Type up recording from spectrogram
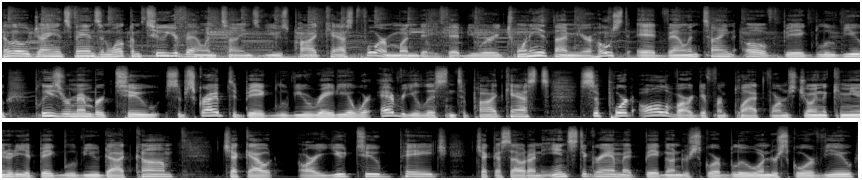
Hello, Giants fans, and welcome to your Valentine's Views podcast for Monday, February 20th. I'm your host, Ed Valentine of Big Blue View. Please remember to subscribe to Big Blue View Radio wherever you listen to podcasts. Support all of our different platforms. Join the community at bigblueview.com. Check out our YouTube page. Check us out on Instagram at big underscore blue underscore view.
